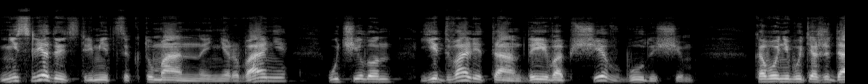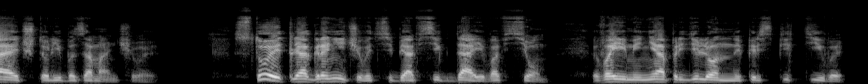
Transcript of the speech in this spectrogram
Не следует стремиться к туманной нирване, учил он, едва ли там, да и вообще в будущем, кого-нибудь ожидает что-либо заманчивое. Стоит ли ограничивать себя всегда и во всем, во имя неопределенной перспективы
